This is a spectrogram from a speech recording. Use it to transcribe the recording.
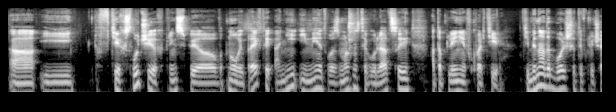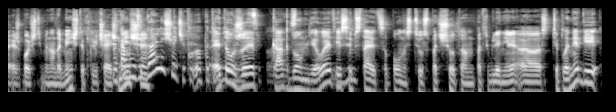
А, и в тех случаях, в принципе, вот новые проекты, они имеют возможность регуляции отопления в квартире. Тебе надо больше, ты включаешь больше, тебе надо меньше, ты включаешь Но там меньше. индивидуальный счетчик э, потребления Это уже тепла? как дом делает, если ставится полностью с подсчетом потребления э, с теплоэнергии,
